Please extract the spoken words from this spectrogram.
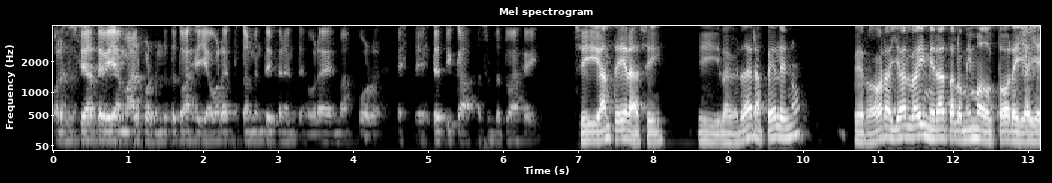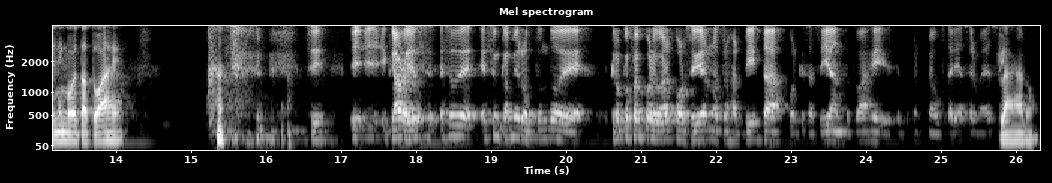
o la sociedad te veía mal por tanto tatuaje y ahora es totalmente diferente. Ahora es más por estética hacer un tatuaje. Sí, antes era así. Y la verdad era pele, ¿no? Pero ahora ya hay, mira, hasta los mismos doctores ya llenan de tatuaje. sí, y, claro, es, eso de, es un cambio rotundo de, creo que fue por igual por seguir a nuestros artistas, porque se hacían tatuajes y me gustaría hacerme eso. Claro.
